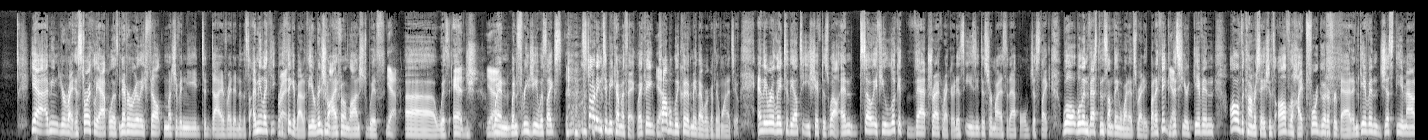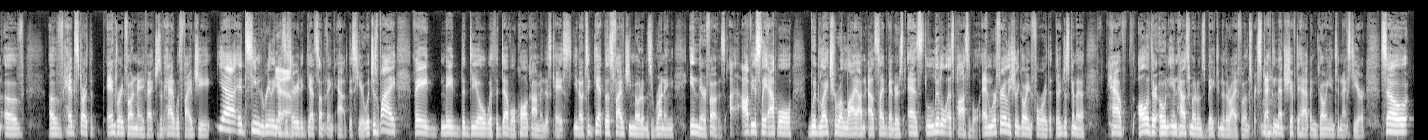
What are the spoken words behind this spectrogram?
Yeah, I mean, you're right. Historically, Apple has never really felt much of a need to dive right into this. I mean, like, you Right. think about it. The original iPhone launched with Yeah. uh, with Edge, Yeah. when when 3G was like starting to become a thing. Like they Yeah. probably could have made that work if they wanted to, and they were late to the LTE shift as well. And so, if you look at that track record, it's easy to surmise that Apple just like will will invest in something when it's ready. But I think Yeah. this year, given all of the conversations, all of the hype, for good or for bad, and given just the amount of of head start that Android phone manufacturers have had with 5G, yeah, it seemed really Yeah. necessary to get something out this year, which is why they made the deal with the devil, Qualcomm in this case, you know, to get those 5G modems running in their phones. Obviously, Apple would like to rely on outside vendors as little as possible. And we're fairly sure going forward that they're just going to have all of their own in-house modems baked into their iPhones. We're expecting mm-hmm. that shift to happen going into next year. So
